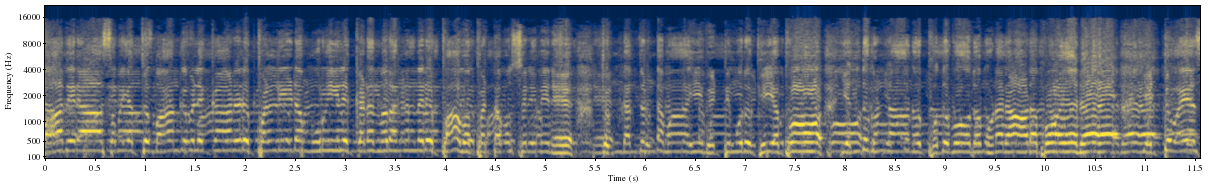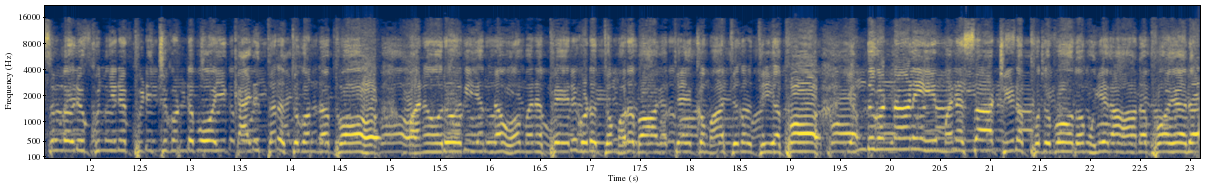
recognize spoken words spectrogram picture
പാതിരാ സമയത്ത് ബാങ്ക് വിളിക്കാൻ ഒരു പള്ളിയുടെ മുറിയിൽ കിടന്നിറങ്ങുന്ന ഒരു പാവപ്പെട്ട മുസ്ലിമിന് തുണ്ടം തുണ്ടമായി വെട്ടിമുറുക്കിയപ്പോ എന്തുകൊണ്ടാണ് പൊതുബോധം ഉണരാടെ പോയത്? എട്ട് വയസ്സുള്ള ഒരു കുഞ്ഞിനെ പിടിച്ചു കൊണ്ടുപോയി കഴുത്തറുത്തു കൊണ്ടപ്പോ മനോരോഗി എന്ന ഓമന പേര് കൊടുത്തു മറുഭാഗത്തേക്ക് മാറ്റി നിർത്തിയപ്പോ എന്തുകൊണ്ടാണ് ഈ മനസാക്ഷിയുടെ പൊതുബോധം ഉയരാതെ പോയത്?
